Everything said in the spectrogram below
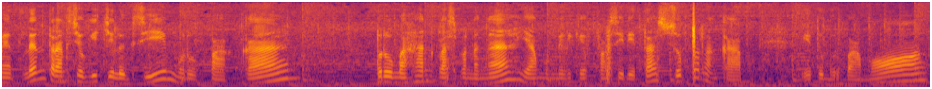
Medland Transyogi Cileungsi merupakan perumahan kelas menengah yang memiliki fasilitas super lengkap. Itu berupa mall,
